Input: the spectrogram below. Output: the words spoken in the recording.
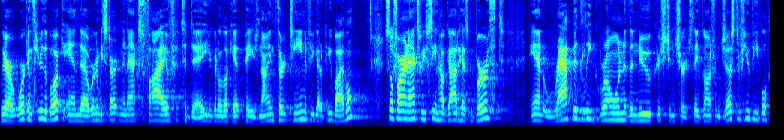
We are working through the book, and uh, we're going to be starting in Acts 5 today. You're going to look at page 913 if you've got a Pew Bible. So far in Acts, we've seen how God has birthed and rapidly grown the new Christian church. They've gone from just a few people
